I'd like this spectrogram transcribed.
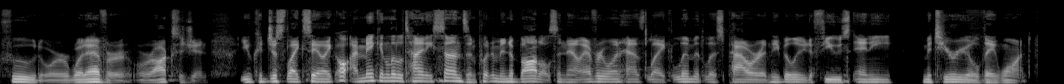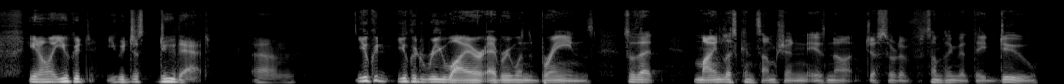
food or whatever or oxygen. You could just like say like, "Oh, I'm making little tiny suns and putting them into bottles and now everyone has like limitless power and the ability to fuse any material they want." You know, you could you could just do that. Um You could you could rewire everyone's brains so that mindless consumption is not just sort of something that they do,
